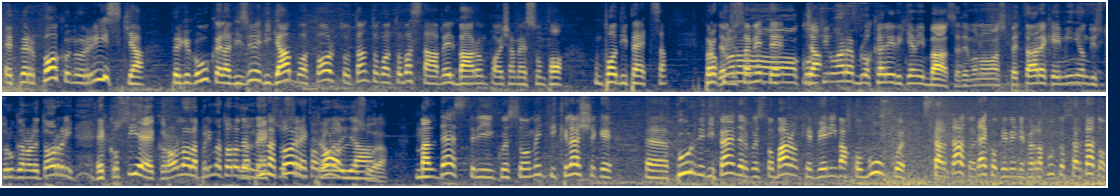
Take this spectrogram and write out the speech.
e per poco non rischia perché comunque la visione di Gabbo ha tolto tanto quanto bastava e il Baron poi ci ha messo un po', un po' di pezza. Però Devono giustamente già continuare a bloccare i richiami base, devono aspettare che i minion distruggano le torri e così è, crolla la prima torre la del prima Nexus torre in favore crolla. Asura. Maldestri in questo momento i Clash che eh, pur di difendere questo Baron che veniva comunque startato ed ecco che viene per l'appunto startato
